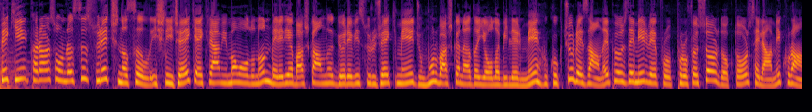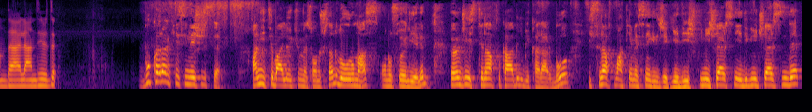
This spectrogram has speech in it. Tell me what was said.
Peki karar sonrası süreç nasıl işleyecek? Ekrem İmamoğlu'nun belediye başkanlığı görevi sürecek mi? Cumhurbaşkanı adayı olabilir mi? Hukukçu Rezan Ep Özdemir ve Profesör Doktor Selami Kur'an değerlendirdi. Bu karar kesinleşirse an itibariyle hüküm ve sonuçlarını doğurmaz. Onu söyleyelim. Önce istinafı kabil bir karar bu. İstinaf mahkemesine gidecek 7 iş günü içerisinde 7 gün içerisinde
